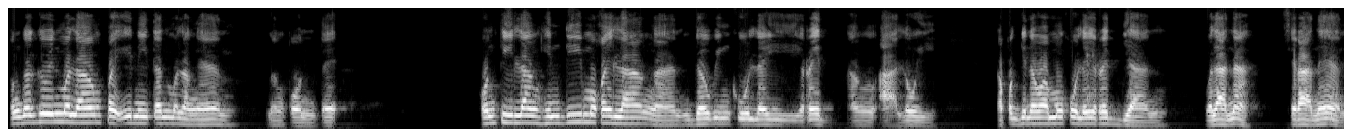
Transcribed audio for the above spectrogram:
Ang gagawin mo lang, painitan mo lang yan ng konti. Konti lang, hindi mo kailangan gawing kulay red ang alloy. Kapag ginawa mong kulay red yan, wala na. Sira na yan.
